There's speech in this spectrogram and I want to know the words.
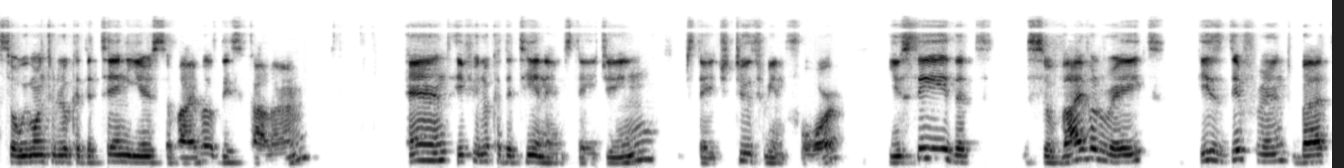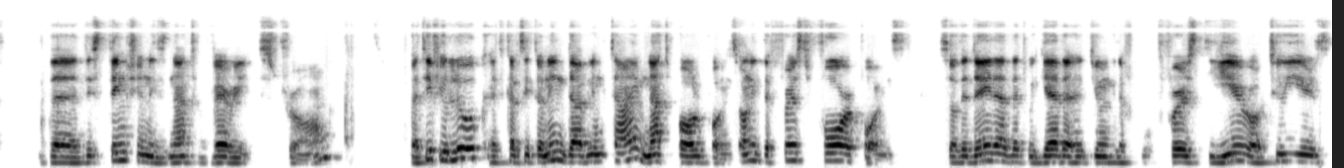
So we want to look at the 10 years survival, this column. And if you look at the TNM staging, stage two, three, and four, you see that survival rate is different, but the distinction is not very strong. But if you look at calcitonin doubling time, not all points, only the first four points. So the data that we gather during the first year or two years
